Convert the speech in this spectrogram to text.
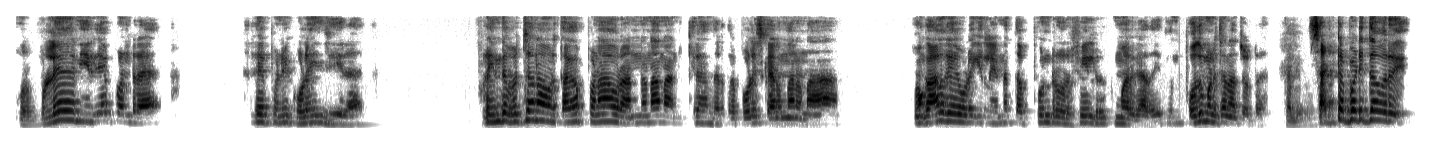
ஒரு பிள்ளைய நீ ரேப் பண்ற. ரேப் பண்ணி கொலையும் செய்யற. இந்த பட்சம் நான் ஒரு தகப்பனா ஒரு அண்ணனா நான் நிக்கிறேன் அந்த இடத்துல. போலீஸ்காரன் தானேண்ணா உங்க ஆளுகை உடைக்கிறதுல என்ன தப்புன்ற ஒரு ஃபீல் இருக்குமா இருக்காது. இது பொது மனுஷன் நான் சொல்றேன். சட்டப்படி தவறு.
